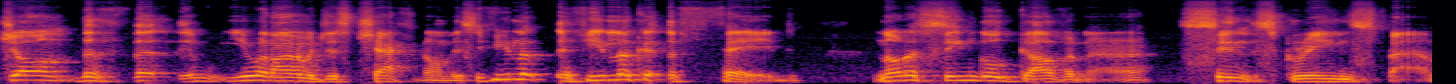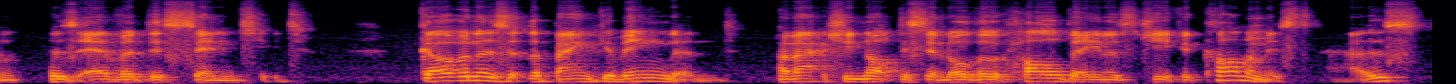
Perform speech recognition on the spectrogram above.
John the, the, you and I were just chatting on this. If you look, if you look at the Fed, not a single governor since Greenspan has ever dissented. Governors at the Bank of England have actually not dissented, although Haldane as chief economist has.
